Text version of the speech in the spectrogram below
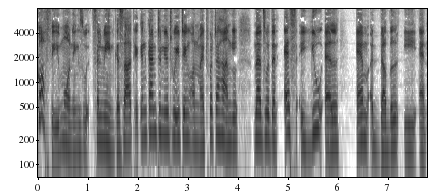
कॉफ़ी मॉर्निंग्स विद सलमीन के साथ। You can continue tweeting on my Twitter handle with N S U L M double E N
